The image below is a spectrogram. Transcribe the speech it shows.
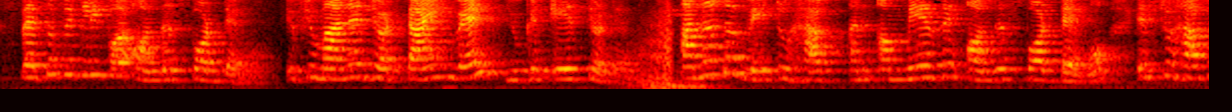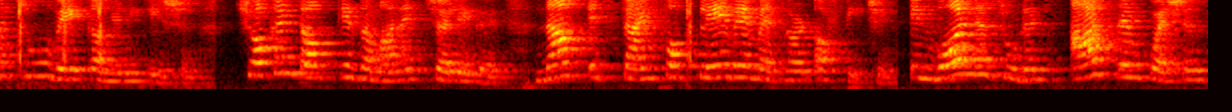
specifically for on the spot demo. If you manage your time well, you can ace your demo. Another way to have an amazing on the spot demo is to have a two-way communication. Chalk and talk के ज़माने चले गए. Now it's time for play-way method of teaching. Involve your students, ask them questions,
